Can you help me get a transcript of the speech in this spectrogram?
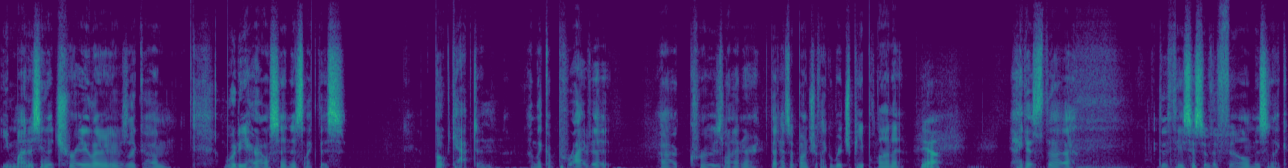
you might have seen the trailer. It was like um, Woody Harrelson is like this boat captain on like a private uh, cruise liner that has a bunch of like rich people on it. Yeah. I guess the the thesis of the film is like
